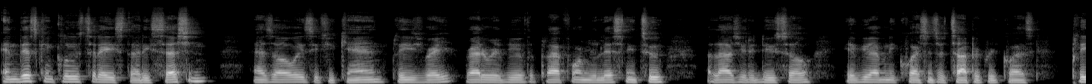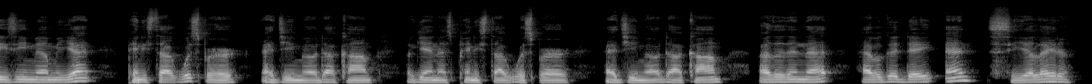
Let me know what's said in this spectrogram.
And this concludes today's study session. As always, if you can, please rate, write a review of the platform you're listening to allows you to do so. If you have any questions or topic requests, please email me at pennystockwhisperer at gmail.com. Again, that's pennystockwhisperer at gmail.com. Other than that, have a good day and see you later.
